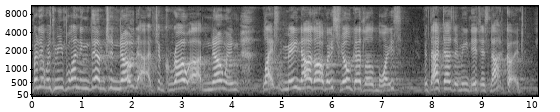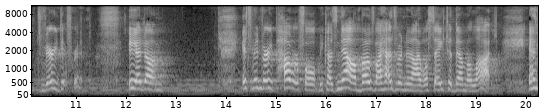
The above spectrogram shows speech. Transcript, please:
But it was me wanting them to know that, to grow up knowing life may not always feel good, little boys, but that doesn't mean it is not good. It's very different. And um, it's been very powerful because now both my husband and I will say to them a lot and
